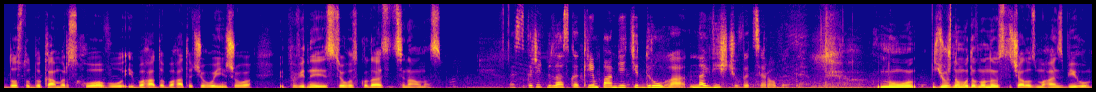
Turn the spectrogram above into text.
доступ до камер схову і багато-багато чого іншого. Відповідно, з цього складається ціна у нас. Скажіть, будь ласка, крім пам'яті друга, навіщо ви це робите? Ну, Южному давно не вистачало змагань з бігу.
